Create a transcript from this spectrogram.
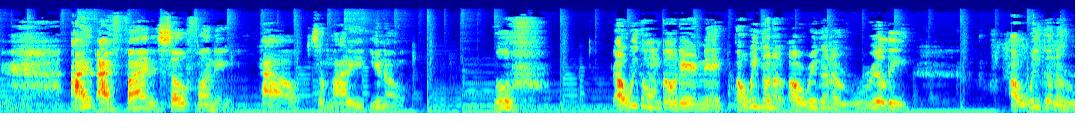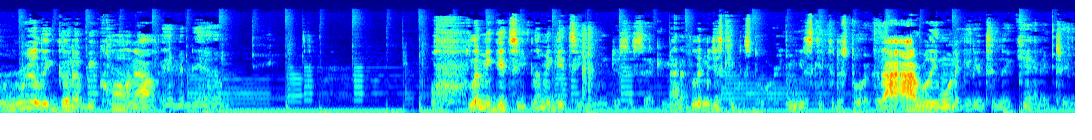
I I find it so funny how somebody, you know, oof, are we gonna go there, Nick? Are we gonna are we gonna really are we gonna really gonna be calling out Eminem? Let me get to let me get to you in just a second. man. Let me just keep the story. Let me just get to the story because I, I really want to get into Nick Cannon too.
